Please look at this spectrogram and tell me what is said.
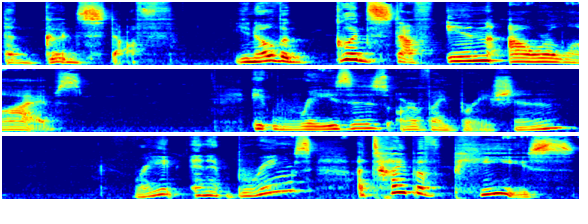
the good stuff, you know, the good stuff in our lives, it raises our vibration right? And it brings a type of peace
